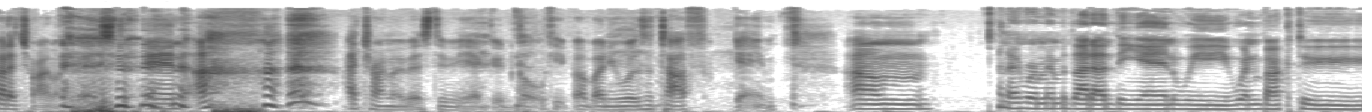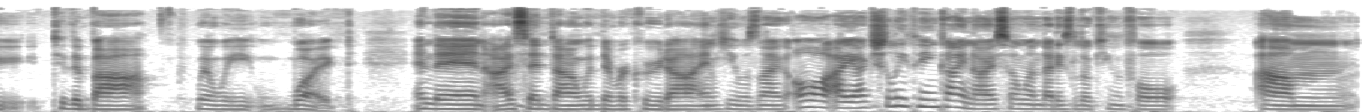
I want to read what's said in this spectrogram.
but I try my best, and uh, I try my best to be a good goalkeeper. But it was a tough game. Um, and I remember that at the end, we went back to to the bar where we worked and then I sat down with the recruiter, and he was like, "Oh, I actually think I know someone that is looking for um,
